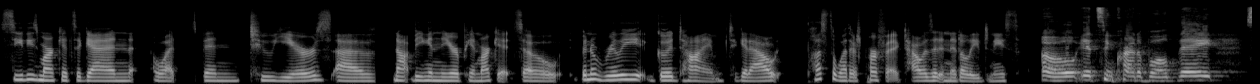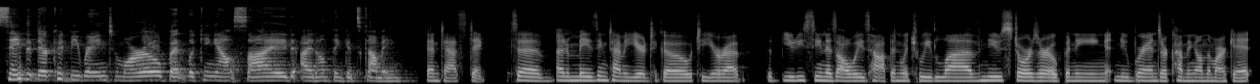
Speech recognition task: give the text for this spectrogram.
see these markets again. What's been two years of not being in the European market. So, been a really good time to get out. Plus, the weather's perfect. How is it in Italy, Denise? Oh, it's incredible. They say that there could be rain tomorrow, but looking outside, I don't think it's coming. Fantastic. It's a, an amazing time of year to go to Europe. The beauty scene is always hopping, which we love. New stores are opening, new brands are coming on the market.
